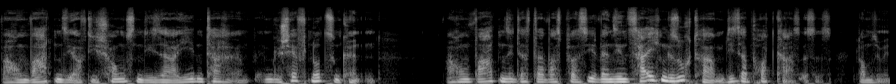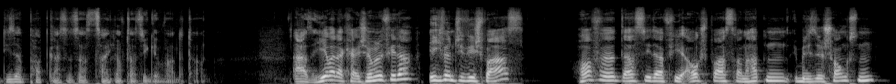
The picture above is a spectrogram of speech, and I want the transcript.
warum warten Sie auf die Chancen, die Sie jeden Tag im Geschäft nutzen könnten? Warum warten Sie, dass da was passiert? Wenn Sie ein Zeichen gesucht haben, dieser Podcast ist es. Glauben Sie mir, dieser Podcast ist das Zeichen, auf das Sie gewartet haben. Also, hier war der Kai Schimmelfeder. Ich wünsche viel Spaß. Hoffe, dass Sie da viel auch Spaß dran hatten über diese Chancen.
